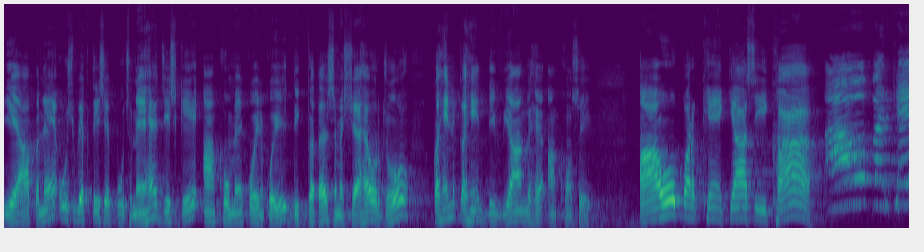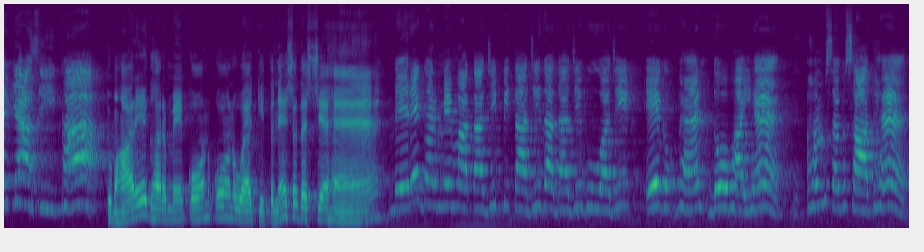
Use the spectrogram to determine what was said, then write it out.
ये आपने उस व्यक्ति से पूछने हैं जिसकी आँखों में कोई न कोई दिक्कत है, समस्या है और जो कहीं न कहीं दिव्यांग है आँखों से। आओ परखें, क्या सीखा? आओ परखे तुम्हारे घर में कौन कौन व कितने सदस्य हैं? मेरे घर में माताजी पिताजी दादाजी बुआ जी एक बहन दो भाई हैं। हम सब साथ हैं।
